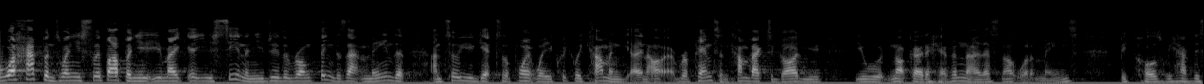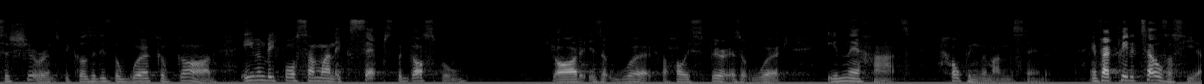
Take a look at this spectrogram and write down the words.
what happens when you slip up and you, you, make, you sin and you do the wrong thing? Does that mean that until you get to the point where you quickly come and, and uh, repent and come back to God, you, you would not go to heaven. No, that's not what it means. Because we have this assurance, because it is the work of God. Even before someone accepts the gospel, God is at work. The Holy Spirit is at work in their hearts, helping them understand it. In fact, Peter tells us here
